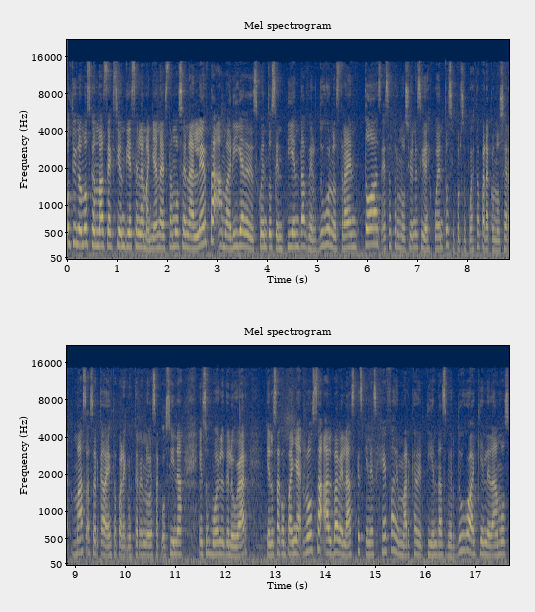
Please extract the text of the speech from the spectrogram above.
Continuamos con más de Acción 10 en la mañana. Estamos en alerta amarilla de descuentos en tienda Verdugo. Nos traen todas esas promociones y descuentos y por supuesto para conocer más acerca de esto, para que usted renueve esa cocina, esos muebles del hogar. Ya nos acompaña Rosa Alba Velázquez, quien es jefa de marca de tiendas Verdugo, a quien le damos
